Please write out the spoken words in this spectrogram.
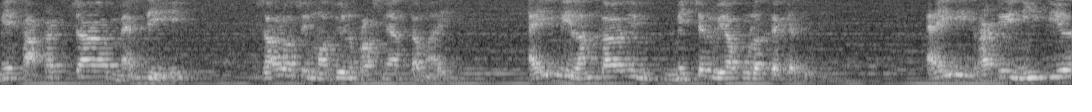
මේ සාකච්ඡා මැද්දේ විශාල වශයෙන් මතුවෙන ප්‍රශ්නයක් තමයි ඇයි මේ ලංකාවේ මෙච්චර ව්‍යාකූලත්වයක් ඇති වුනේ? ඇයි රටේ නීතිය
